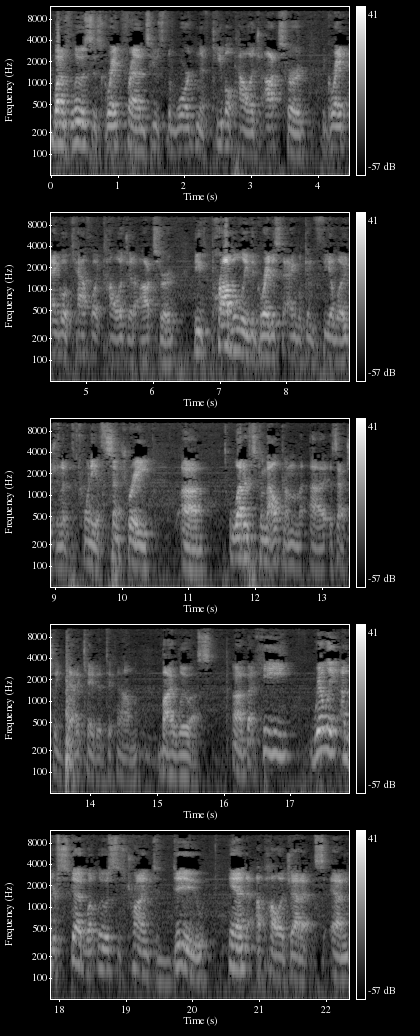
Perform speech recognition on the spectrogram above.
one of Lewis's great friends, he was the warden of Keble College, Oxford, the great Anglo-Catholic college at Oxford. He's probably the greatest Anglican theologian of the 20th century. Uh, Letters to Malcolm uh, is actually dedicated to him by Lewis. Uh, but he really understood what Lewis is trying to do in apologetics. And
